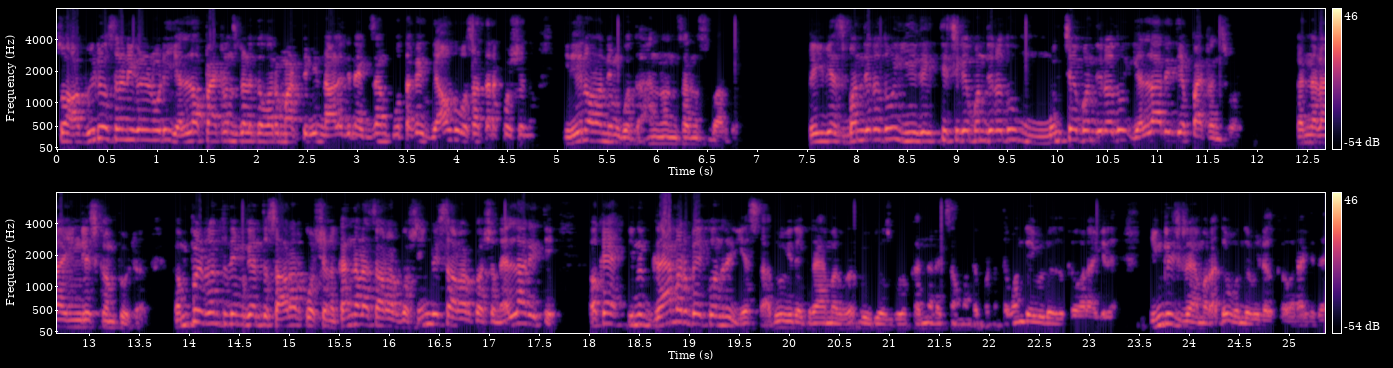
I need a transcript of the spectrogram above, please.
ಸೊ ಆ ವಿಡಿಯೋ ಸರಣಿಗಳು ನೋಡಿ ಎಲ್ಲಾ ಪ್ಯಾಟರ್ನ್ಸ್ಗಳು ಕವರ್ ಮಾಡ್ತೀವಿ. ನಾಳೆ ದಿನ ಎಕ್ಸಾಮ್ ಕೂತಾಗ ಯಾವ್ದು ಹೊಸ ತರ ಕ್ವಶನ್ ಇದೇನೋ ನಿಮ್ಗೆ ಗೊತ್ತಾ? ಅನ್ಸ್ಬಾರ್ದು ಪ್ರೀವಿಯಸ್ ಬಂದಿರೋದು, ಈಗ ಇತ್ತೀಚೆಗೆ ಬಂದಿರೋದು, ಮುಂಚೆ ಬಂದಿರೋದು, ಎಲ್ಲಾ ರೀತಿಯ ಪ್ಯಾಟರ್ನ್ಸ್ಗಳು ಕನ್ನಡ ಇಂಗ್ಲಿಷ್ ಕಂಪ್ಯೂಟರ್ ಕಂಪ್ಯೂಟರ್ ಅಂತ ನಿಮ್ಗೆ ಅಂತೂ ಸಾವಿರಾರು ಕ್ವಶನ್ ಕನ್ನಡ ಸಾವಿರಾರು ಕ್ವಶನ್ ಇಂಗ್ಲಿಷ್ ಸಾವಿರಾರು ಕ್ವಶನ್ ಎಲ್ಲಾ ರೀತಿ. ಓಕೆ ಇನ್ನು ಗ್ರಾಮರ್ ಬೇಕು ಅಂದ್ರೆ ಎಸ್ ಅದು ಇದೆ ಗ್ರಾಮರ್ ವಿಡಿಯೋಸ್ಗಳು ಕನ್ನಡಕ್ಕೆ ಸಂಬಂಧಪಟ್ಟಂತೆ ಒಂದೇ ವಿಡಿಯೋ ಕವರ್ ಆಗಿದೆ. ಇಂಗ್ಲಿಷ್ ಗ್ರಾಮರ್ ಅದು ಒಂದು ವಿಡಿಯೋ ಕವರ್ ಆಗಿದೆ.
